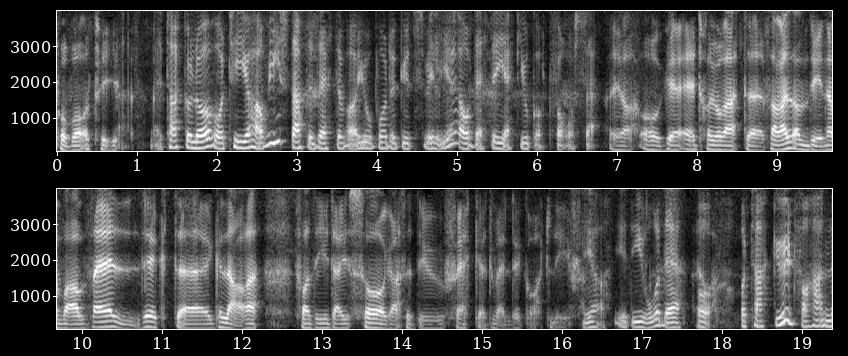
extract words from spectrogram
på vår tid. Takk og lov, og tida har vist at dette var jo både Guds vilje, og dette gikk jo godt for oss. Ja, og eh, jeg tror at eh, foreldrene dine var veldig eh, glade fordi de så at du fikk et veldig godt liv. Ja, de gjorde det. Og, og takk Gud, for han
